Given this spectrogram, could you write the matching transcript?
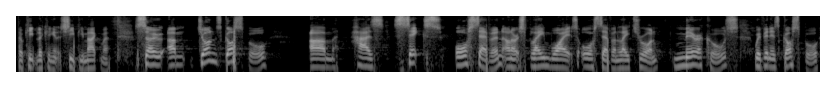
they'll keep looking at the Sheepy Magna. So, um, John's gospel um, has six or seven, and I'll explain why it's or seven later on, miracles within his gospel.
